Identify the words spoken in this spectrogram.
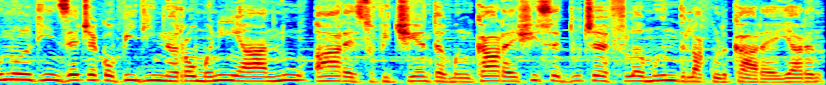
unul din 10 copii din România nu are suficientă mâncare și se duce flămând la culcare, iar în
